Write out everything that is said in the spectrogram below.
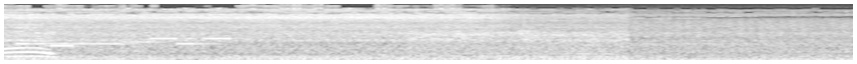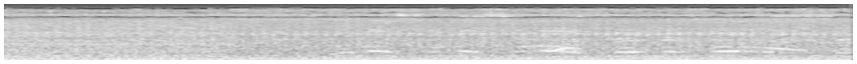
Evet. Sola sola sola. Sen de sola.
